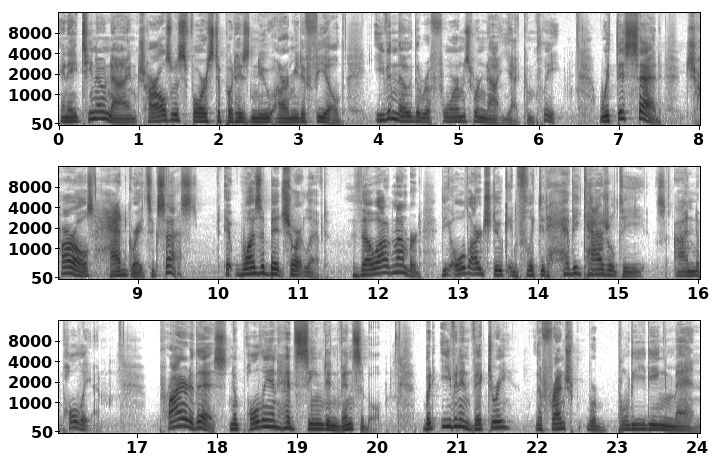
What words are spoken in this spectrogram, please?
in 1809, Charles was forced to put his new army to field, even though the reforms were not yet complete. With this said, Charles had great success. It was a bit short lived. Though outnumbered, the old Archduke inflicted heavy casualties on Napoleon. Prior to this, Napoleon had seemed invincible, but even in victory, the French were bleeding men.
